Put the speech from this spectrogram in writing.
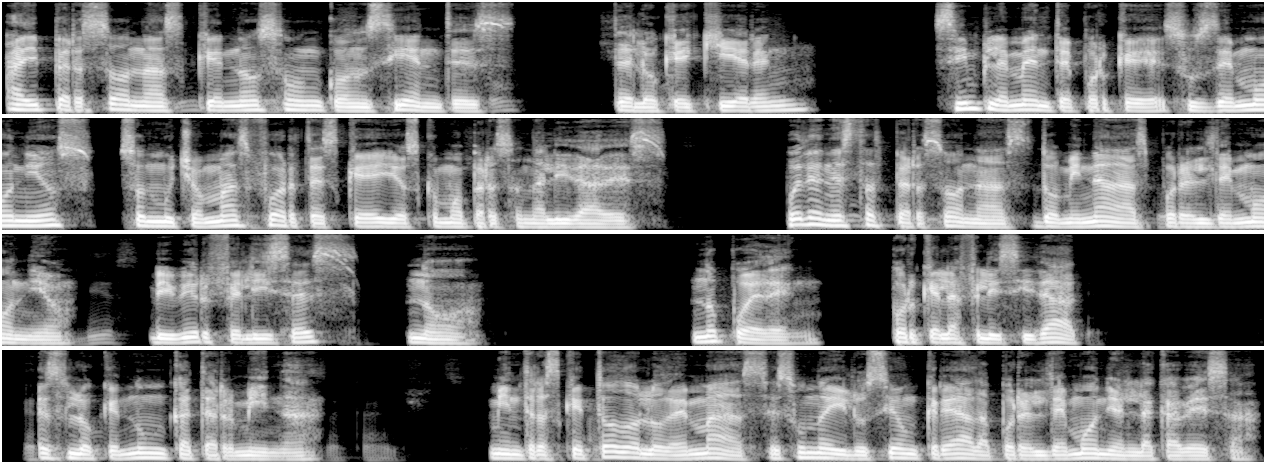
hay personas que no son conscientes de lo que quieren? Simplemente porque sus demonios son mucho más fuertes que ellos como personalidades. ¿Pueden estas personas, dominadas por el demonio, vivir felices? No. No pueden, porque la felicidad es lo que nunca termina mientras que todo lo demás es una ilusión creada por el demonio en la cabeza.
